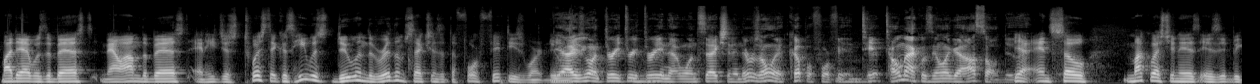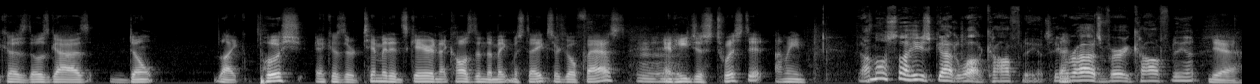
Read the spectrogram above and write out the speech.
my dad was the best, now I'm the best, and he just twisted because he was doing the rhythm sections that the 450s weren't doing. Yeah, he was going three three three in that one section, and there was only a couple four fifty. T- Tomac was the only guy I saw do it. Yeah, and so my question is: Is it because those guys don't like push and because they're timid and scared, and that caused them to make mistakes or go fast, Mm-hmm. and he just twist it? I mean, I'm going to say he's got a lot of confidence. He That- rides very confident. yeah,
